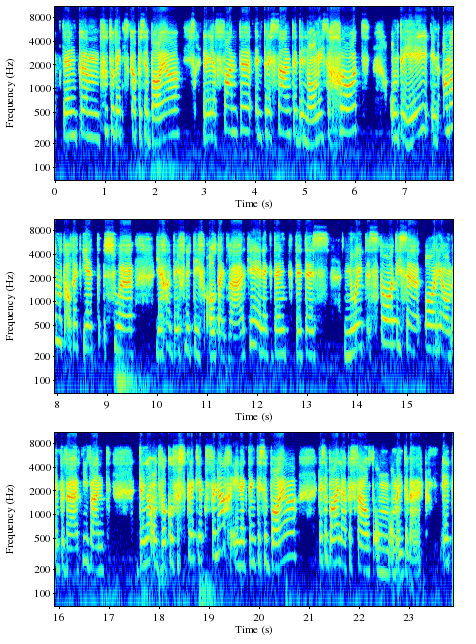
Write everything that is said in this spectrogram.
ek dink um, voedselwetenskap is 'n baie relevante, interessante, dinamiese graad om te hê en almal moet altyd eet so jy gaan definitief altyd werk hê en ek dink dit is nooit 'n statiese area om in te werk nie want dinge ontwikkel verskriklik vinnig en ek dink dis 'n baie dis 'n baie lekker veld om om in te werk. Ek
